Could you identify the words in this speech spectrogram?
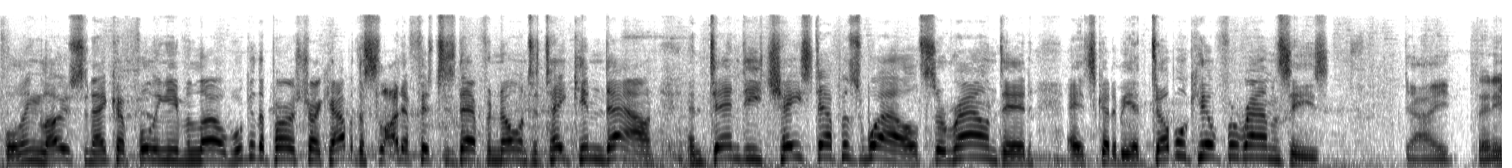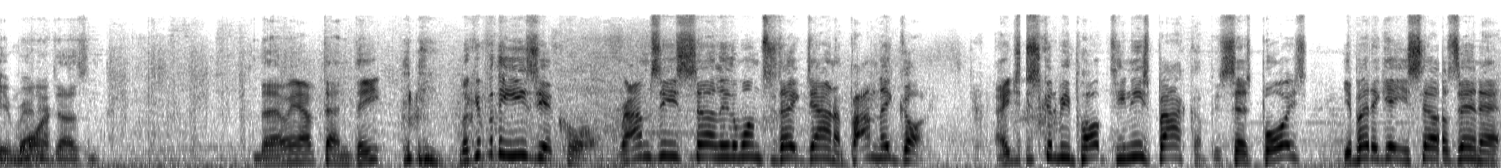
falling low. Sonneiko falling even lower. We'll get the burrow strike out, but the slider fist is there for no one to take him down. And Dendi chased up as well, surrounded. It's going to be a double kill for Ramses. Yeah, he, they need he really more. doesn't. There we have Dendi. Looking for the easier call. Ramses certainly the one to take down, and bam, they got it. He's just going to be popped. He needs backup. He says, boys, you better get yourselves in it.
